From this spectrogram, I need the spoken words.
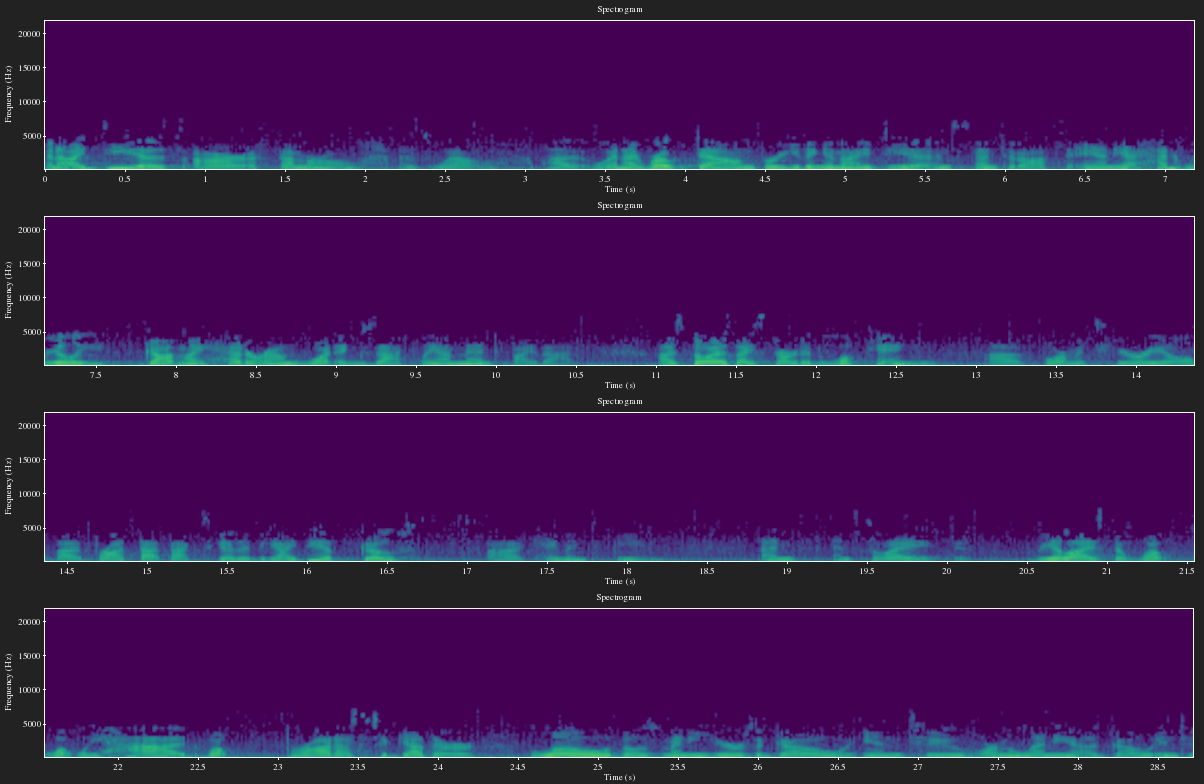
And ideas are ephemeral as well. Uh, when I wrote down breathing an idea and sent it off to Annie, I hadn't really got my head around what exactly I meant by that. Uh, so as I started looking uh, for material that brought that back together, the idea of ghosts uh, came into being. And, and so I realized that what, what we had, what brought us together, low those many years ago into, or millennia ago, into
